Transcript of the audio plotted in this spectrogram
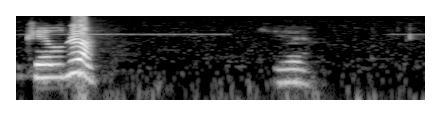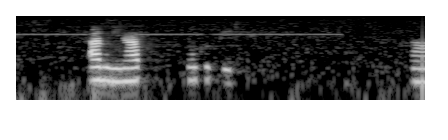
โอเคเรื่องโอเคอันนี้นะครับนี่คือปิดอ่า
